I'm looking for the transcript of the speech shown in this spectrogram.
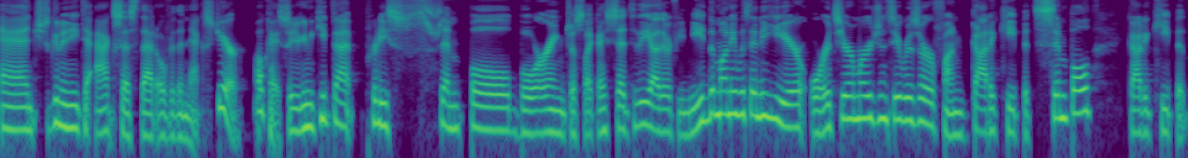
And she's going to need to access that over the next year. Okay, so you're going to keep that pretty simple, boring, just like I said to the other. If you need the money within a year or it's your emergency reserve fund, got to keep it simple, got to keep it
